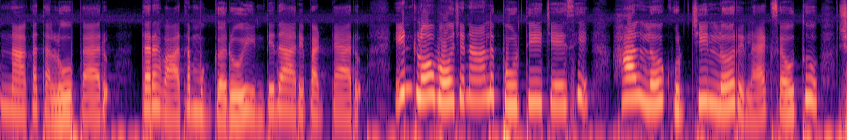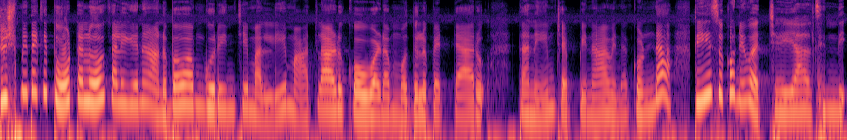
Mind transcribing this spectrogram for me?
చూసుకున్నాక తలూపారు. తర్వాత ముగ్గురు ఇంటి దారి పట్టారు. ఇంట్లో భోజనాలు పూర్తి చేసి హాల్లో కుర్చీల్లో రిలాక్స్ అవుతూ సుష్మితకి తోటలో కలిగిన అనుభవం గురించి మళ్ళీ మాట్లాడుకోవడం మొదలుపెట్టారు. తనేం చెప్పినా వినకుండా తీసుకుని వచ్చేయాల్సింది.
